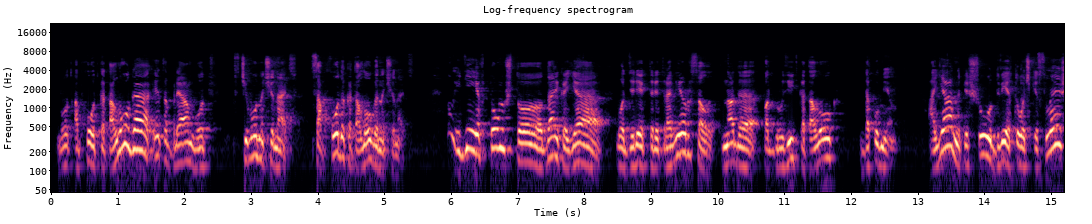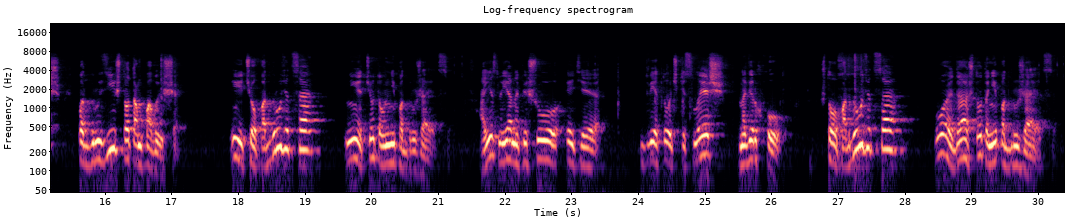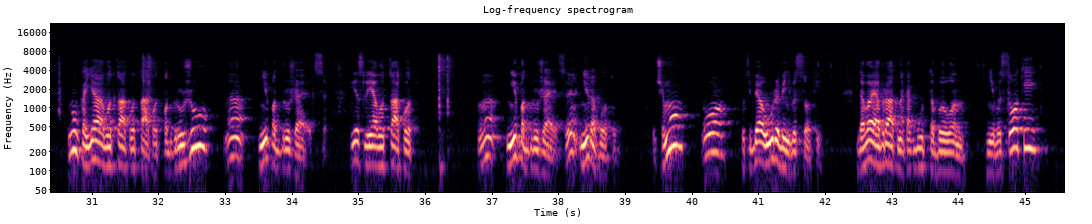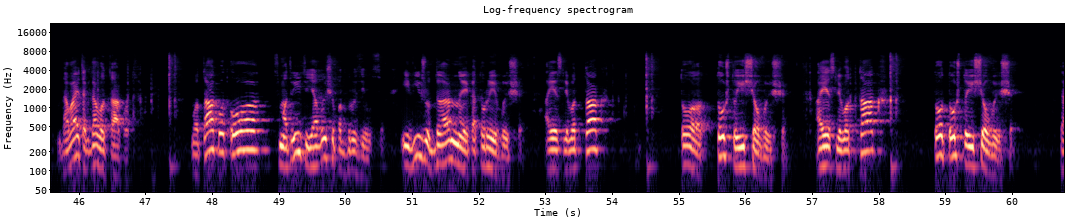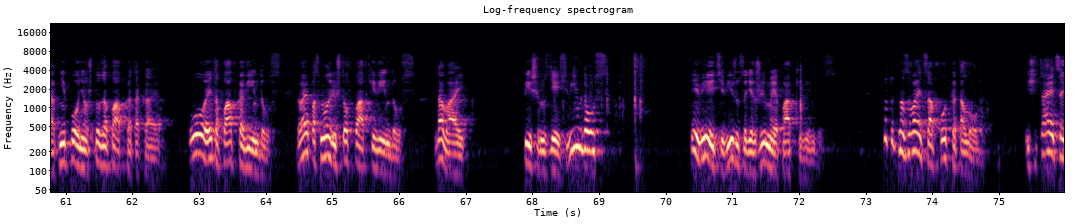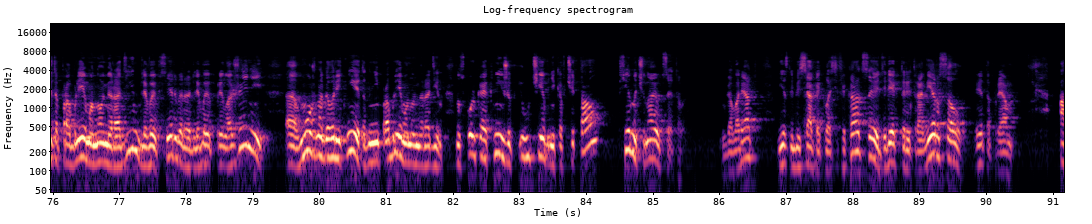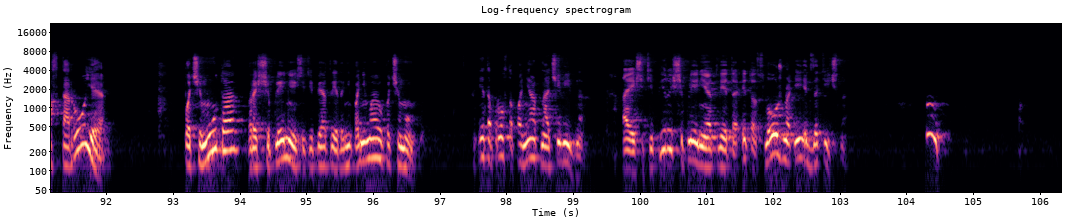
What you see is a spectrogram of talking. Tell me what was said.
Вот обход каталога, это прям вот с чего начинать? С обхода каталога начинать. Ну, идея в том, что дай-ка я, вот директоре Traversal, надо подгрузить каталог документ. А я напишу две точки слэш, подгрузи, что там повыше. И что, подгрузится? Нет, что-то он не подгружается. А если я напишу эти две точки слэш наверху, что подгрузится? Ой, да, что-то не подгружается. Ну-ка, я вот так, вот так вот подгружу, да, не подгружается. Если я вот так вот, да, не подгружается, э, не работает. Почему? О, у тебя уровень высокий. Давай обратно, как будто бы он невысокий. Давай тогда вот так вот. Вот так вот. О, смотрите, я выше подгрузился. И вижу данные, которые выше. А если вот так, то то, что еще выше. А если вот так, то то, что еще выше. Так, не понял, что за папка такая? О, это папка Windows. Давай посмотрим, что в папке Windows. Давай. Пишем здесь Windows. И видите, вижу содержимое папки Windows. Вот это называется обход каталога. И считается это проблема номер один для веб-сервера, для веб-приложений. Э, можно говорить, нет, это не проблема номер один. Но сколько я книжек и учебников читал, все начинают с этого. Говорят, если без всякой классификации, директоре Traversal, это прям... А второе, почему-то расщепление HTTP ответа. Не понимаю почему. Это просто понятно, очевидно. А HTTP расщепление ответа – это сложно и экзотично. Ну,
